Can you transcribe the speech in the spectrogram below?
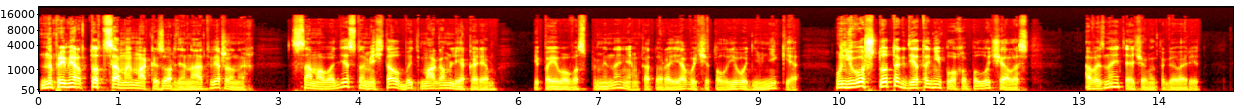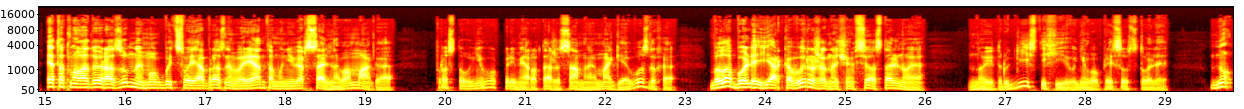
Например, тот самый маг из Ордена Отверженных с самого детства мечтал быть магом-лекарем, и по его воспоминаниям, которые я вычитал в его дневнике, у него что-то где-то неплохо получалось. А вы знаете, о чем это говорит? Этот молодой разумный мог быть своеобразным вариантом универсального мага. Просто у него, к примеру, та же самая магия воздуха была более ярко выражена, чем все остальное. Но и другие стихии у него присутствовали. Но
